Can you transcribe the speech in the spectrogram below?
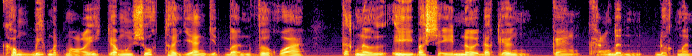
không biết mệt mỏi trong suốt thời gian dịch bệnh vừa qua, các nữ y bác sĩ nơi đất rừng càng khẳng định được mình.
